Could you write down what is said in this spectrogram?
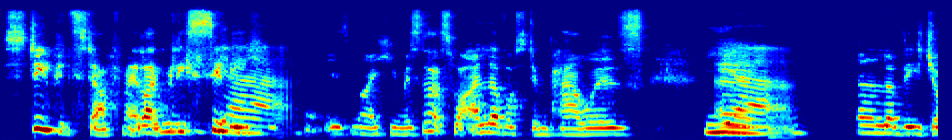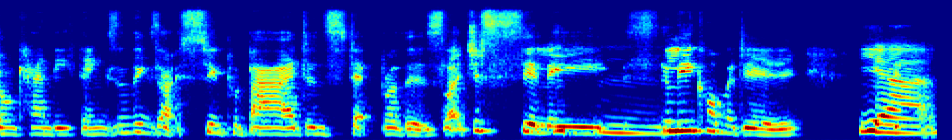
stupid stuff, mate. Like really silly Yeah. is my humor. So that's what I love. Austin Powers. yeah And I love these John Candy things and things like Superbad and Step Brothers, like just silly, Mhm. silly comedy. yeah.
